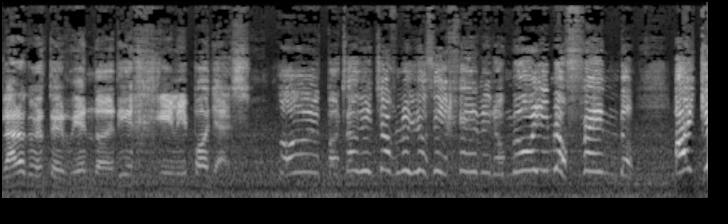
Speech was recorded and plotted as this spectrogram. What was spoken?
Claro que me estoy riendo de ti, gilipollas. ¡Ay, ha dicho fluido cisgénero! ¡Me oí me ofendo! ¡Ay, qué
